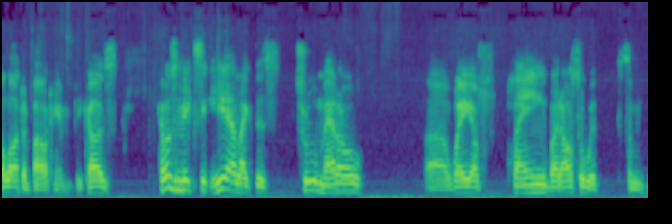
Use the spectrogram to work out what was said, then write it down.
a lot about him because he was mixing. He had like this true metal uh, way of playing, but also with some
